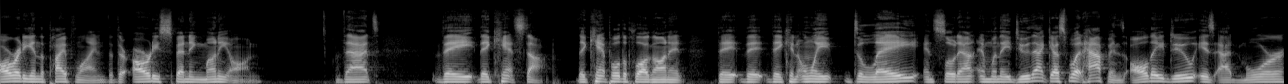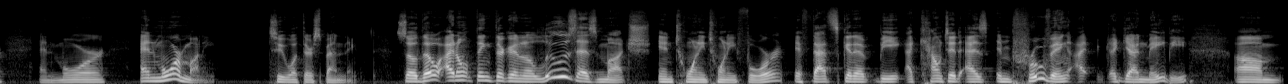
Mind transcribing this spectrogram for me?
already in the pipeline that they're already spending money on that they they can't stop. They can't pull the plug on it. They, they they can only delay and slow down. And when they do that, guess what happens? All they do is add more and more and more money to what they're spending. So though I don't think they're going to lose as much in 2024, if that's going to be accounted as improving, I, again maybe. Um,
